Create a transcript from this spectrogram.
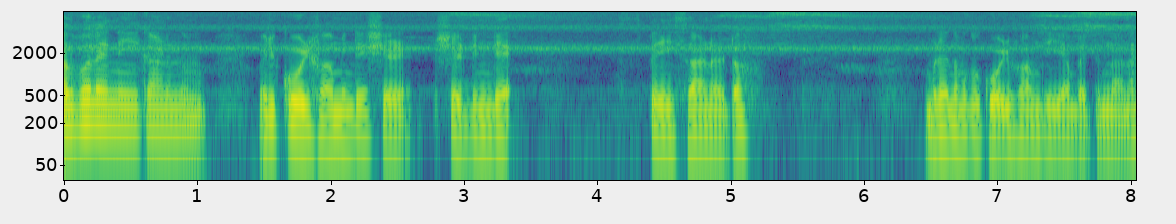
അതുപോലെ തന്നെ ഈ കാണുന്ന ഒരു കോഴി ഫാമിന്റെ ഷെഡിന്റെ സ്പേസാണ് കേട്ടോ. ഇവിടെ നമുക്ക് കോഴി ഫാം ചെയ്യാൻ പറ്റുന്നതാണ്.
